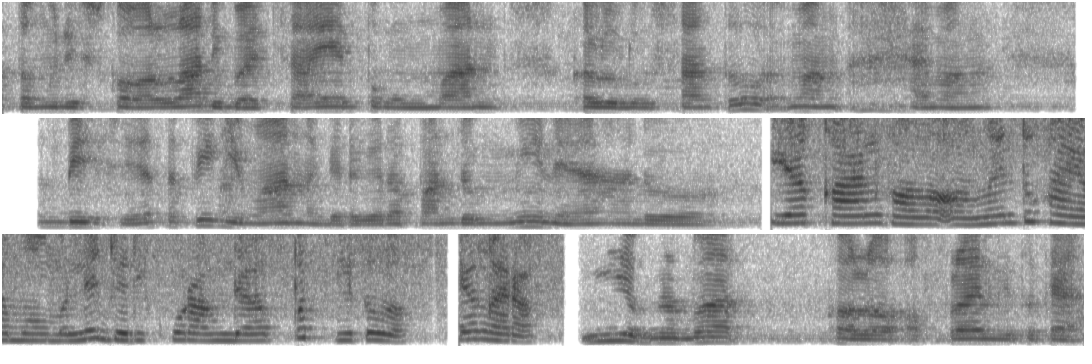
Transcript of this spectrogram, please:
ketemu di sekolah, dibacain pengumuman kelulusan tuh emang ah, emang sedih sih ya. Tapi gimana gara-gara pandemi nih ya, aduh. Iya kan, kalau online tuh kayak momennya jadi kurang dapet gitu loh. Ya nggak, Raf? Iya bener banget kalau offline gitu kayak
